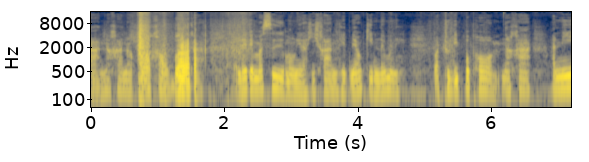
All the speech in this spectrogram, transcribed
ารนะคะนะว่าเข่าวเบิร์ค่ะก็เลยได้มาซื้อมองนี่ละขี้คานเห็ดแนวกินเลยมันนี่วัตถุดิบพร้อมนะคะ อันนี้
